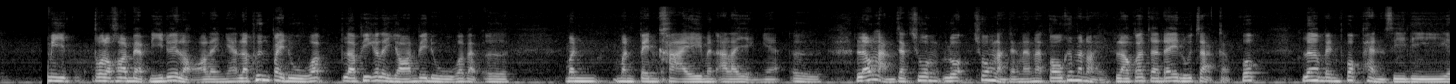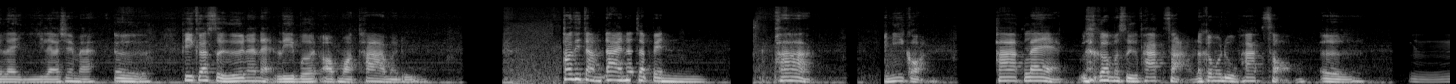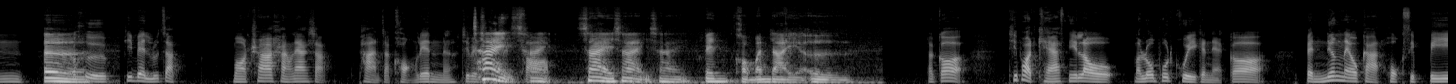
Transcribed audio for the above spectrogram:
มีตัวละครแบบนี้ด้วยหรออะไรเงี้ย แล้วเพิ่งไปดูว่าแล้วพี่ก็เลยย้อนไปดูว่าแบบเออ มันมันเป็นใครมันอะไรอย่างเงี้ย เออ แล้วหลังจากช่วงช่วงหลังจากนั้นอะโตขึ้นมาหน่อย เราก็จะได้รู้จักกับพวก เริ่มเป็นพวกแผ่นซีดี อะไรอย่างนี้แล้วใช่ไหมเออ พี่ก็ซื้อนั่นแหละ Rebirth of Morta มาดู เท่าที่จำได้น่าจะเป็นภาคไอ้นี่ก่อน ภาคแรกแล้วก็มาซื้อภาคสามแล้วก็มาดูภาคสองเออๆอืม เออ ก็คือพี่เบนรู้จักมอทราครั้งแรกจากผ่านจากของเล่นเนอะที่เป็นใช่เป็นซอใช่ฟต์ใช่ใช่ใช่ เป็นของบันไดอะเออ แล้วก็ที่พอดแคสต์นี้เรามาร่วมพูดคุยกันเนี่ยก็ เป็นเนื่องในโอกาส 60 ปี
